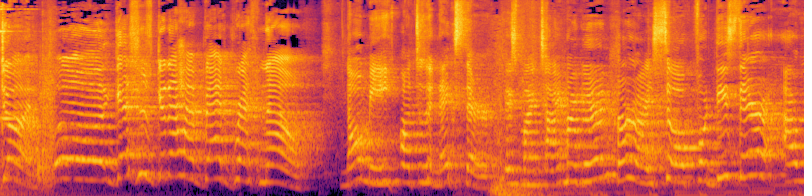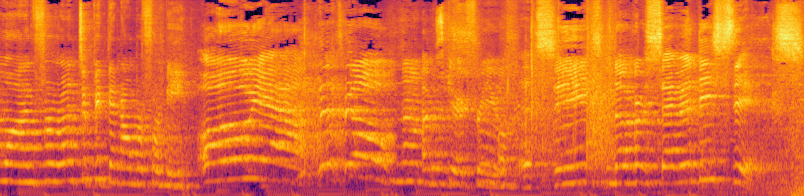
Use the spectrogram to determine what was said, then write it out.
Done. Uh, guess who's gonna have bad breath now? Not me. On to the next dare. It's my time again. All right, so for this dare, I want Ferran to pick the number for me. Oh yeah. I'm scared for you. Let's see, number 76.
